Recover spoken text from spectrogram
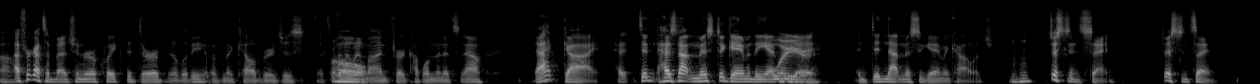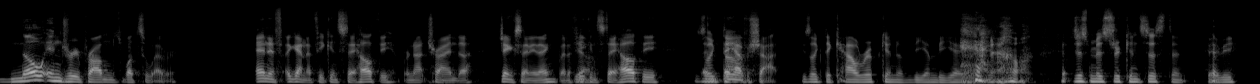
Um, I forgot to mention real quick the durability of Mikal Bridges. That's been on my Oh. mind for a couple of minutes now. That guy has, did, has not missed a game in the NBA Warrior. and did not miss a game in college. Mhm. Just insane. Just insane. No injury problems whatsoever. And if again, if he can stay healthy, we're not trying to jinx anything, but if he can stay healthy, he's like they the, have a shot. he's like the Cal Ripken of the NBA right now. Just Mr. Consistent, baby.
